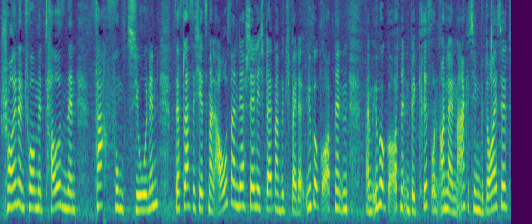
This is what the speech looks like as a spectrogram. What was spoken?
Scheunentor mit tausenden Fachfunktionen. Das lasse ich jetzt mal aus an der Stelle. Ich bleibe mal wirklich bei der übergeordneten, beim übergeordneten Begriff und Online-Marketing bedeutet,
